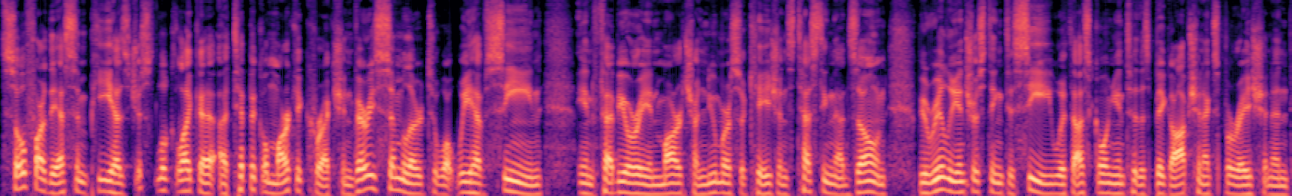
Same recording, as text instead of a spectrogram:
so far, the S&P has just looked like a, a typical market correction, very similar to what we have seen in February and March on numerous occasions, testing that zone. It'll be really interesting to see with us going into this big option expiration and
